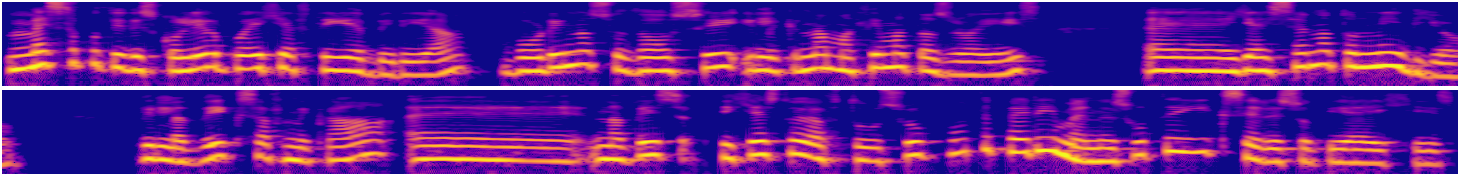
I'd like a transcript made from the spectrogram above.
Μέσα από τη δυσκολία που έχει αυτή η εμπειρία, μπορεί να σου δώσει ειλικρινά μαθήματα ζωής ε, για εσένα τον ίδιο. Δηλαδή, ξαφνικά ε, να δεις πτυχές του εαυτού σου που ούτε περίμενες, ούτε ήξερες ότι έχεις.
